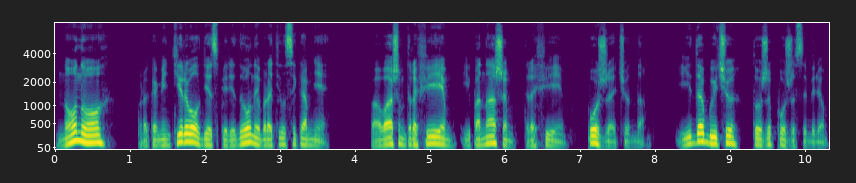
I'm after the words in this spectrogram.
Но-но, — прокомментировал дед Спиридон и обратился ко мне. «По вашим трофеям и по нашим трофеям позже отчет дам. И добычу тоже позже соберем».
